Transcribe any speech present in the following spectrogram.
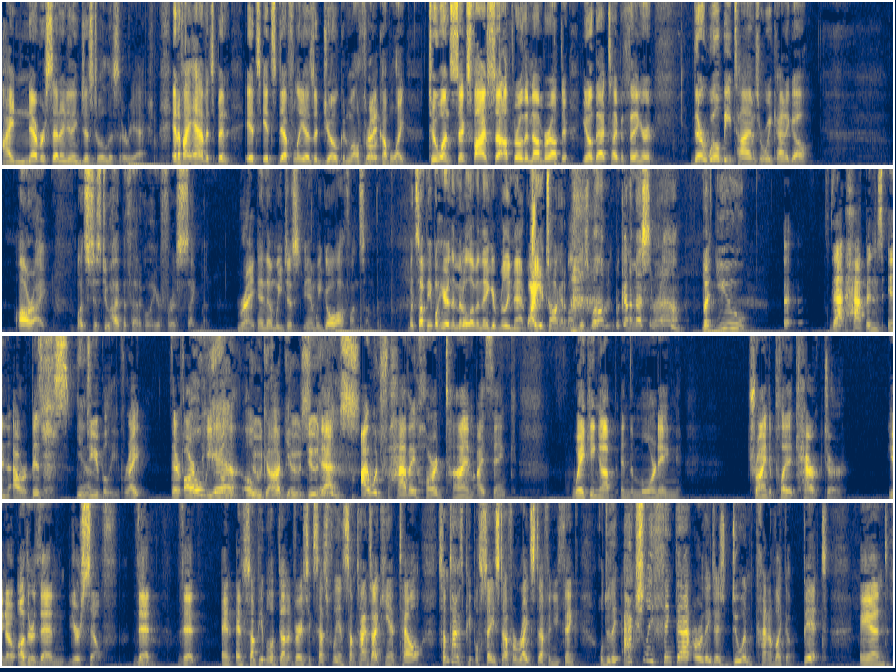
I never said anything just to elicit a reaction. And if I have, it's been it's it's definitely as a joke, and I'll throw Right. a couple like two one six five. two one six five seven. I'll throw the number out there, you know that type of thing. Or there will be times where we kind of go, all right, let's just do hypothetical here for a segment, Right. and then we just and we go off on something. But some people here in the middle of it, and they get really mad. Why are you talking about this? well, we're kind of messing around. But you, uh, that happens in our business. Yeah. Do you believe? Right? There are Oh, people yeah. Oh, who, God, who yes. do Yes. that. I would have a hard time, I think, waking up in the morning trying to play a character, you know, other than yourself. That that. And, and some people have done it very successfully, and sometimes I can't tell. Sometimes people say stuff or write stuff, and you think, well, do they actually think that, or are they just doing kind of like a bit? And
